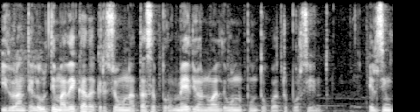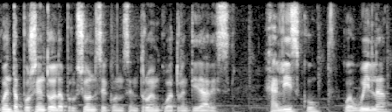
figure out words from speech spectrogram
y durante la última década creció una tasa promedio anual de 1.4%. El 50% de la producción se concentró en cuatro entidades, Jalisco, Coahuila,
